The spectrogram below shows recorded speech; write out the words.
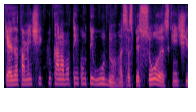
que é exatamente que o carnaval tem conteúdo. Essas pessoas que a gente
